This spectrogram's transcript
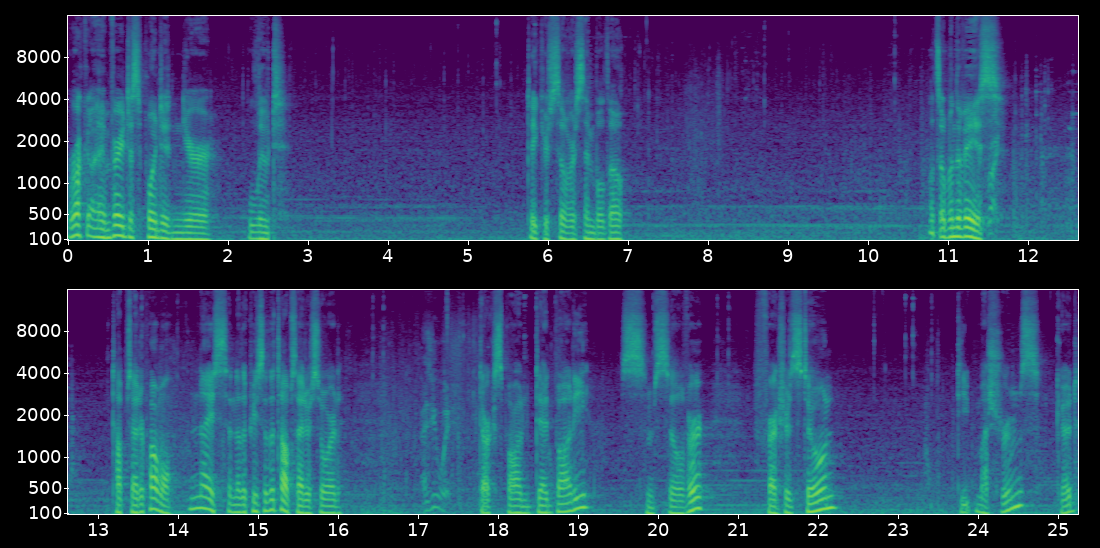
Ruck, I am very disappointed in your loot. Take your silver symbol, though. Let's open the vase. Right. Topsider pommel. Nice, another piece of the topsider sword. As you wish. Darkspawn dead body. Some silver. Fractured stone. Deep mushrooms. Good.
